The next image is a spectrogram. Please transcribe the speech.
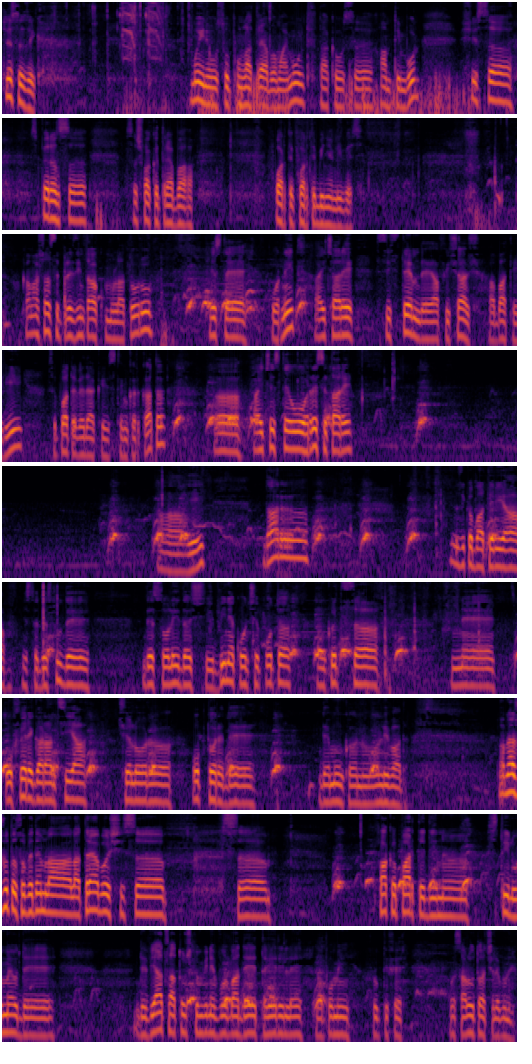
Ce să zic? Mâine o să o pun la treabă mai mult, dacă o să am timp bun și să sperăm să, să-și facă treaba foarte, foarte bine în livezi. Cam așa se prezintă acumulatorul. Este pornit. Aici are sistem de afișaj a bateriei. Se poate vedea că este încărcată. Uh, aici este o resetare a ei. Dar uh, eu zic că bateria este destul de, de solidă și bine concepută încât să ne ofere garanția celor 8 uh, ore de, de muncă în, în livadă. Doamne ajută să o vedem la, la treabă și să, să facă parte din uh, stilul meu de, de viață atunci când vine vorba de tăierile la pomii fructiferi. Vă salut toate cele bune!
